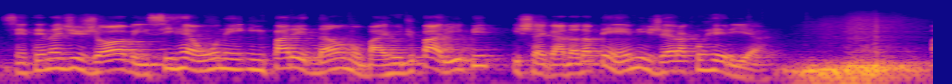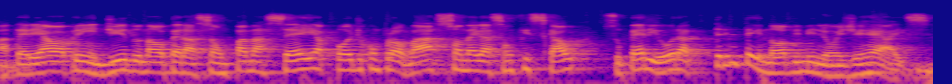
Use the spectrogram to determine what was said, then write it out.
Centenas de jovens se reúnem em paredão no bairro de Paripe e chegada da PM gera correria. Material apreendido na Operação Panaceia pode comprovar sonegação fiscal superior a 39 milhões de reais.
